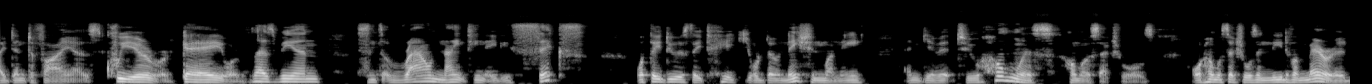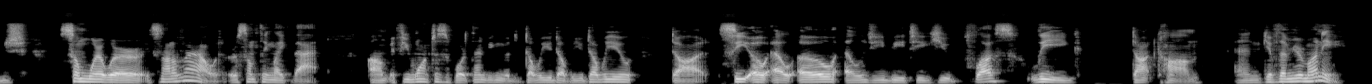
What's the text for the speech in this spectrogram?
identify as queer or gay or lesbian since around 1986. What they do is they take your donation money and give it to homeless homosexuals or homosexuals in need of a marriage somewhere where it's not allowed or something like that. Um, if you want to support them, you can go to www.cologBTQ+league.com and give them your money.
